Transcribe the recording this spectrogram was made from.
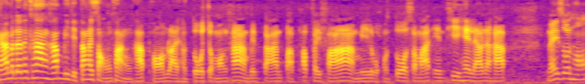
งานมาด้านข้างครับมีติดตั้งให้สองฝั่งครับพร้อมลายของตัวกระจกมองข้าง เป็นการปรับพับไฟฟ้า มีระบบของตัวสมาร์ทเอนทีให้แล้วนะครับในส่วนของ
